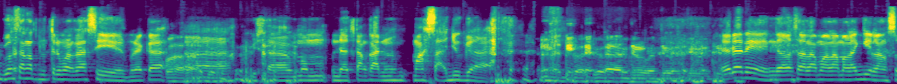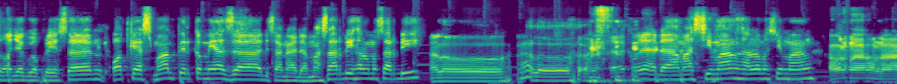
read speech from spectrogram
gue sangat berterima kasih mereka uh, bisa mendatangkan masa juga aduh, aduh, aduh, aduh, aduh. Ya udah nih, nggak usah lama-lama lagi, langsung aja gue present podcast mampir ke Miaza. Di sana ada Mas Ardi, halo Mas Ardi. Halo, halo. Eh, kemudian ada Mas Cimang, halo Mas Cimang. Hola, hola.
